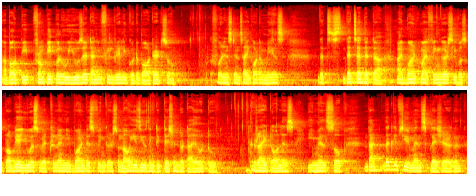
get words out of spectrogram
about peop from people who use it, and you feel really good about it. So, for instance, I got a mails that's that said that uh, I burnt my fingers. He was probably a U.S. veteran, and he burned his fingers. So now he's using dictation.io to write all his emails so that that gives you immense pleasure then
